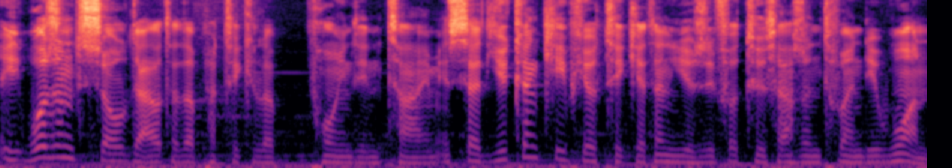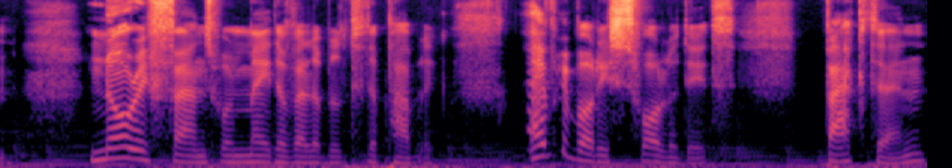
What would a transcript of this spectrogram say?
it wasn't sold out at a particular point in time. It said you can keep your ticket and use it for 2021. No refunds were made available to the public. Everybody swallowed it back then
